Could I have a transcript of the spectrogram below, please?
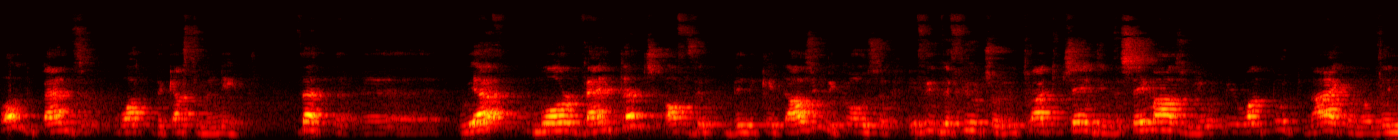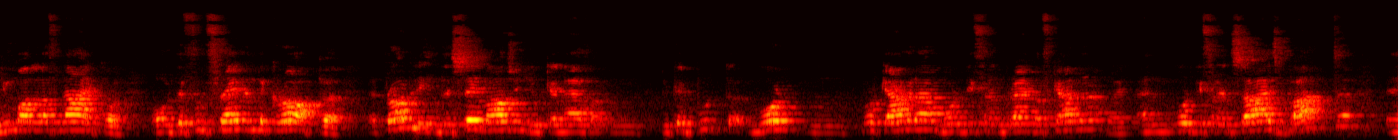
All depends what the customer needs. That uh, we have more advantage of the dedicated housing because if in the future you try to change in the same housing, you, you want put Nikon or the new model of Nikon or the full frame and the crop, uh, probably in the same housing you can have, um, you can put uh, more, um, more camera, more different brand of camera Right. and more different size, but uh,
